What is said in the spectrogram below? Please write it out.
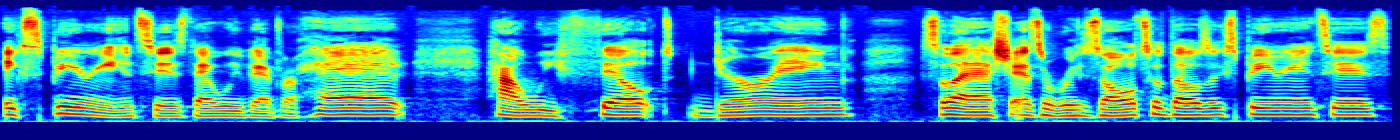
experiences that we've ever had, how we felt during slash as a result of those experiences,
